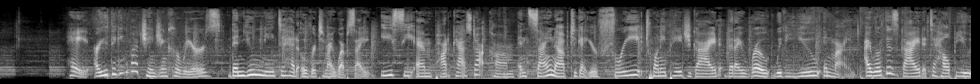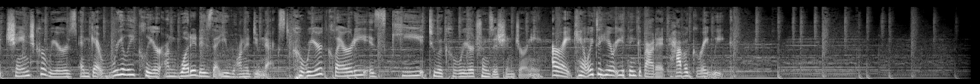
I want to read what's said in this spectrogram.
Hey, are you thinking about changing careers? Then you need to head over to my website, ecmpodcast.com, and sign up to get your free 20 page guide that I wrote with you in mind. I wrote this guide to help you change careers and get really clear on what it is that you want to do next. Career clarity is key to a career transition journey. All right, can't wait to hear what you think about it. Have a great week.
